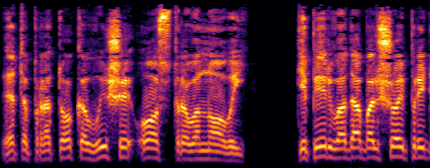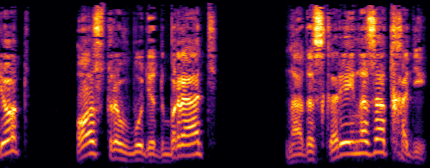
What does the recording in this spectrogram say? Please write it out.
Это протока выше острова новый. Теперь вода большой придет, остров будет брать. Надо скорее назад ходи.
